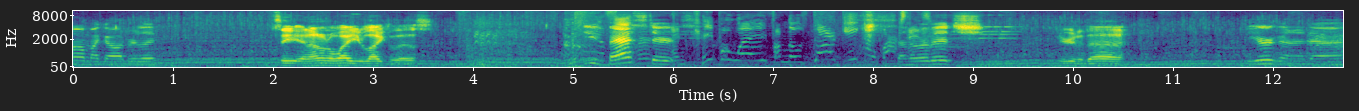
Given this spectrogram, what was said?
Oh my god, really? See, and I don't know why you like this. You bastard! Keep away from those dark. Son of a bitch. You're gonna die. You're gonna die.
